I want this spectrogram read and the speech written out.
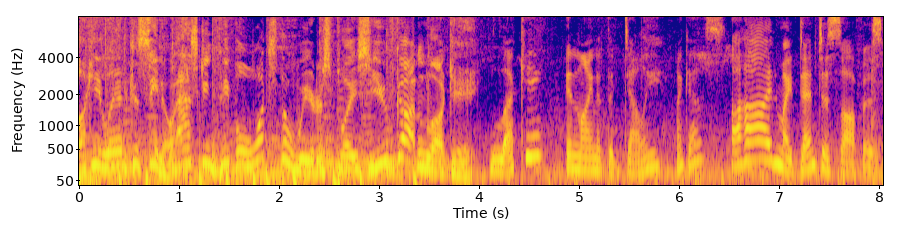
Lucky Land Casino asking people what's the weirdest place you've gotten lucky? Lucky? In line at the deli, I guess? Aha, in my dentist's office.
